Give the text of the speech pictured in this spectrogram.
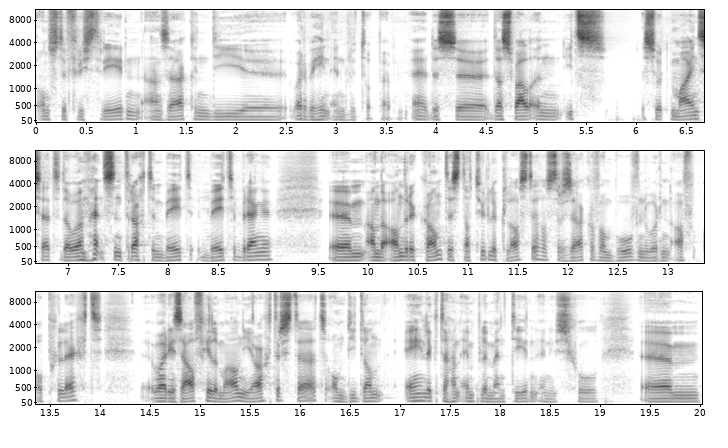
ons te frustreren aan zaken die, waar we geen invloed op hebben. dus dat is wel een, iets een soort mindset dat we mensen trachten bij te, bij te brengen. Um, aan de andere kant is het natuurlijk lastig als er zaken van boven worden opgelegd, eh, waar je zelf helemaal niet achter staat, om die dan eigenlijk te gaan implementeren in je school. Um,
